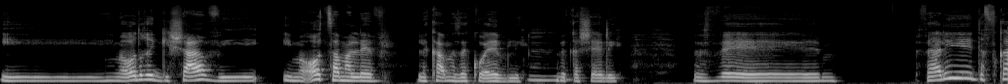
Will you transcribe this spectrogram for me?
היא מאוד רגישה והיא היא מאוד שמה לב לכמה זה כואב לי Mm. וקשה לי. ו... והיה לי דווקא,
